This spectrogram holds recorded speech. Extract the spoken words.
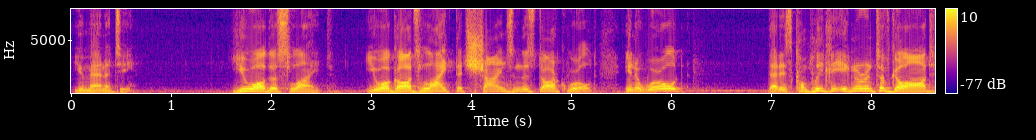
humanity. You are this light. You are God's light that shines in this dark world. In a world that is completely ignorant of God,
